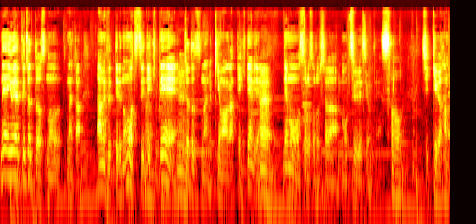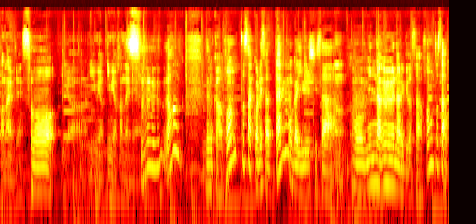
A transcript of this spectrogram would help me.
で、ようやくちょっとその、なんか、雨降ってるのも落ち着いてきて、うん。ちょっとずつなんか気温上がってきて、みたいうな。ん。でもうそろそろしたらもう梅雨ですよ、みたいな。そう。湿気が半端ないみたいな。そいやー、意味わ意味わかんないうね。すなんかほんとさこれさ誰もが言うしさ、もうみんなうーんなるけどさほんとさ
